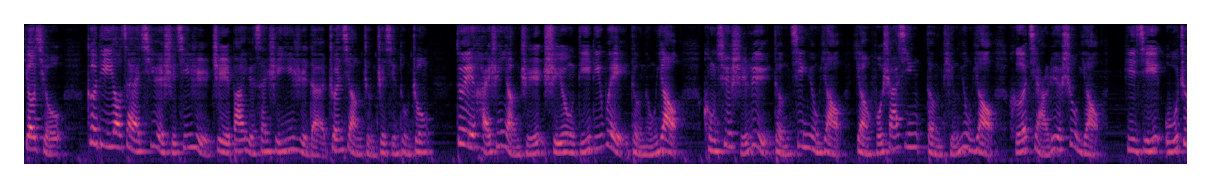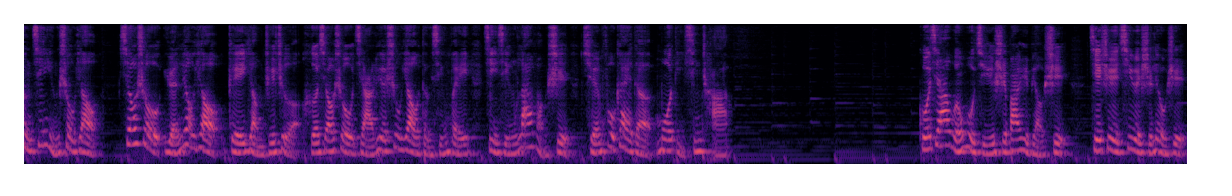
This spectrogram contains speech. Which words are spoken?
要求。各地要在七月十七日至八月三十一日的专项整治行动中，对海参养殖使用敌敌畏等农药、孔雀石绿等禁用药、氧氟沙星等停用药和假劣兽药，以及无证经营兽药、销售原料药给养殖者和销售假劣兽药等行为进行拉网式、全覆盖的摸底清查。国家文物局十八日表示，截至七月十六日，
